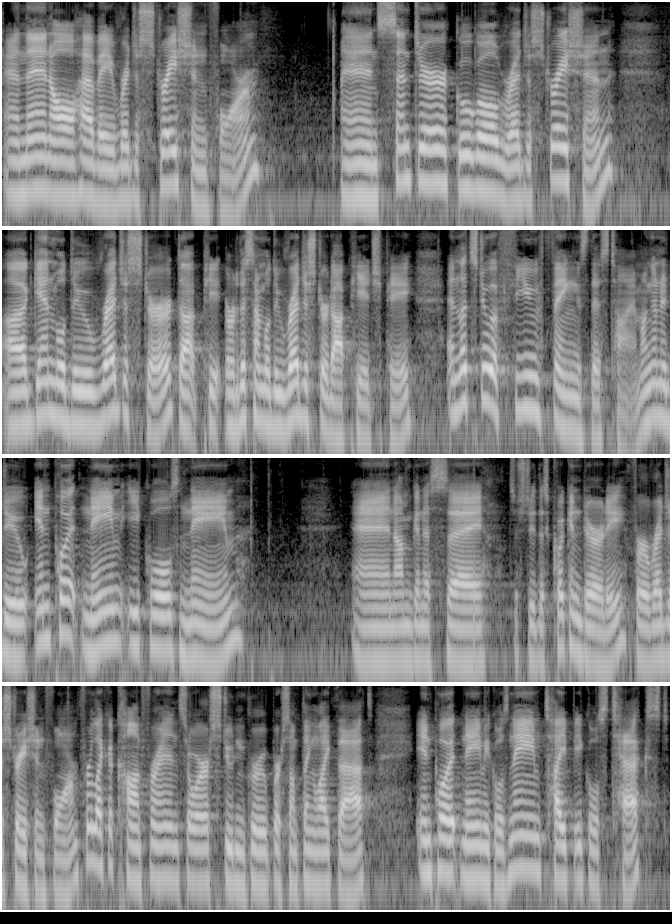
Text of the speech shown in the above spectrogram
And then I'll have a registration form and center Google registration. Uh, again, we'll do register. or this time we'll do register.php. And let's do a few things this time. I'm going to do input name equals name. And I'm going to say, just do this quick and dirty for a registration form for like a conference or a student group or something like that. Input name equals name, type equals text.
